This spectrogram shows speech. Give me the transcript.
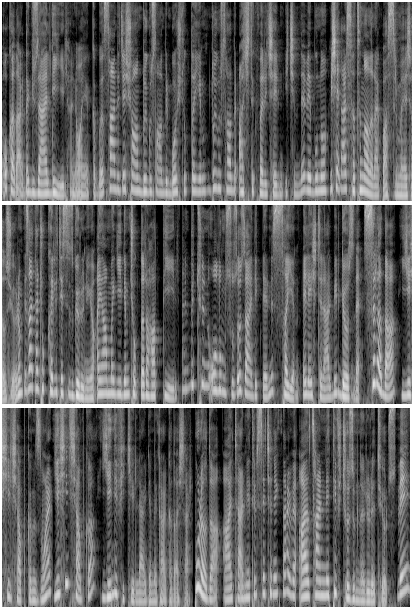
o kadar da güzel değil hani o ayakkabı. Sadece şu an duygusal bir boşluktayım. Duygusal bir açlık var içerim, içimde ve bunu bir şeyler satın alarak bastırmaya çalışıyorum. E, zaten çok kalitesiz görünüyor. Ayağıma giydim çok da rahat değil. Yani bütün olumsuz özelliklerini sayın eleştirel bir gözle. Sırada yeşil şapkamız var. Yeşil şapka yeni fikirler demek arkadaşlar. Burada alternatif seçenekler ve alternatif çözümler üretiyoruz ve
